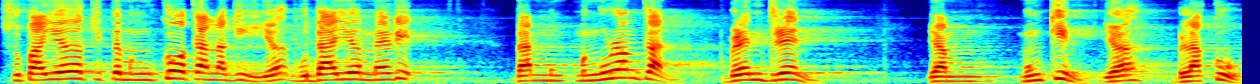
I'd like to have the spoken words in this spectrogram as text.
supaya kita mengukuhkan lagi ya budaya merit dan mengurangkan brand drain yang mungkin ya berlaku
